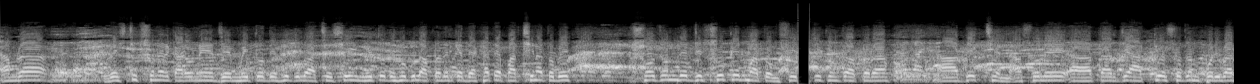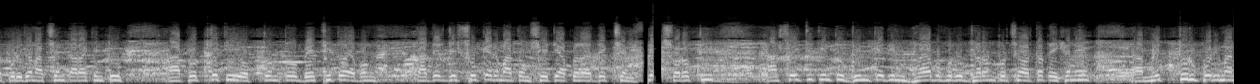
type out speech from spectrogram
আমরা রেস্ট্রিকশনের কারণে যে মৃতদেহগুলো আছে সেই মৃতদেহগুলো আপনাদেরকে দেখাতে পারছি না তবে স্বজনদের যে শোকের মাতম সেটি কিন্তু আপনারা দেখছেন। আসলে তার যে আত্মীয় স্বজন পরিবার পরিজন আছেন তারা কিন্তু প্রত্যেকেই অত্যন্ত ব্যথিত এবং তাদের যে শোকের মাতম সেটি আপনারা দেখছেন। সড়কটি সেইটি কিন্তু দিনকে দিন ভয়াবহ রূপ ধারণ করছে। অর্থাৎ এখানে মৃত্যুর পরিমাণ,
